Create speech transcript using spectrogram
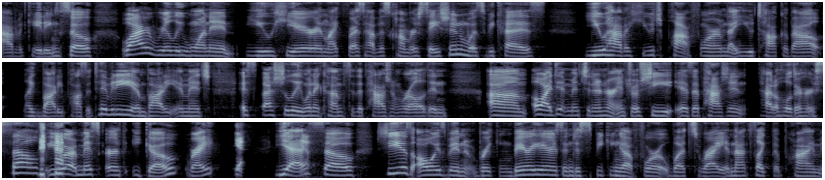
advocating. So, why I really wanted you here and like for us to have this conversation was because you have a huge platform that you talk about like body positivity and body image, especially when it comes to the pageant world. And um, oh, I didn't mention in her intro, she is a pageant title holder herself. You are Miss Earth Eco, right? Yeah. Yes. Yep. So she has always been breaking barriers and just speaking up for what's right. And that's like the prime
